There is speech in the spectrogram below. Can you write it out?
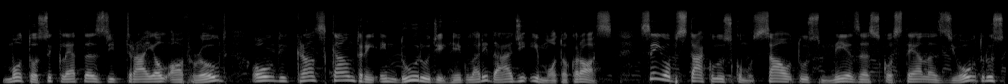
motocicletas de trial off-road ou de cross-country enduro de regularidade e motocross. Sem obstáculos como saltos, mesas, costelas e outros,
